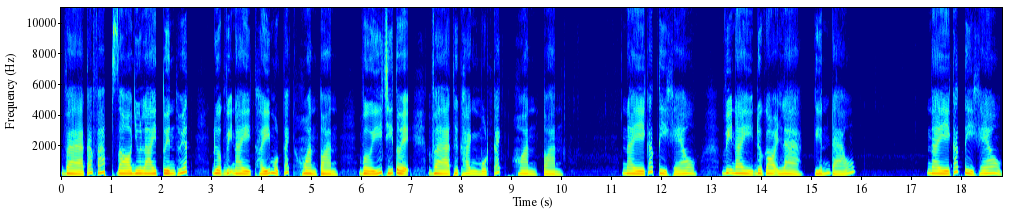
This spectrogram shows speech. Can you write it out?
Và các pháp do Như Lai tuyên thuyết được vị này thấy một cách hoàn toàn với trí tuệ và thực hành một cách hoàn toàn. Này các tỷ kheo, vị này được gọi là kiến đáo. Này các tỷ kheo,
